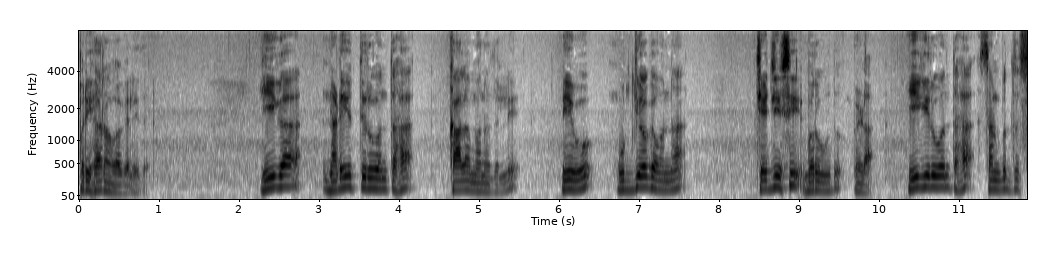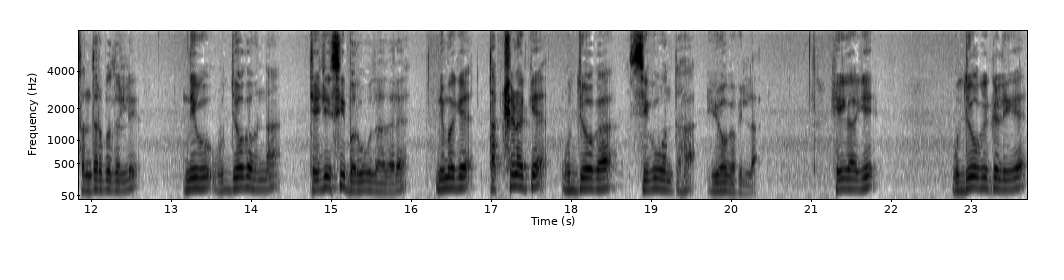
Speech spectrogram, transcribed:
ಪರಿಹಾರವಾಗಲಿದೆ. ಈಗ ನಡೆಯುತ್ತಿರುವಂತಹ ಕಾಲಮಾನದಲ್ಲಿ ನೀವು ಉದ್ಯೋಗವನ್ನು ತ್ಯಜಿಸಿ ಬರುವುದು ಬೇಡ. ಈಗಿರುವಂತಹ ಸಂಬದ್ಧ ಸಂದರ್ಭದಲ್ಲಿ ನೀವು ಉದ್ಯೋಗವನ್ನು ತ್ಯಜಿಸಿ ಬರುವುದಾದರೆ ನಿಮಗೆ ತಕ್ಷಣಕ್ಕೆ ಉದ್ಯೋಗ ಸಿಗುವಂತಹ ಯೋಗವಿಲ್ಲ. ಹೀಗಾಗಿ ಉದ್ಯೋಗಿಗಳಿಗೆ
